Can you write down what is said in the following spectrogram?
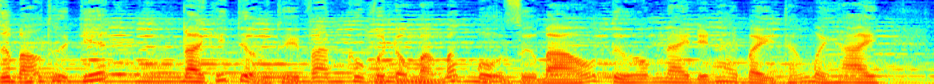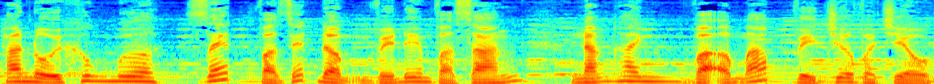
Dự báo thời tiết, Đài khí tượng thủy văn khu vực đồng bằng Bắc Bộ dự báo từ hôm nay đến 27 tháng 12, Hà Nội không mưa, rét và rét đậm về đêm và sáng, nắng hanh và ấm áp về trưa và chiều.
